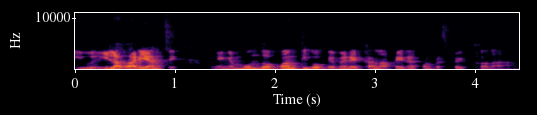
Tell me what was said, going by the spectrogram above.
y, las variantes en el mundo cuántico que merezcan la pena con respecto a la,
